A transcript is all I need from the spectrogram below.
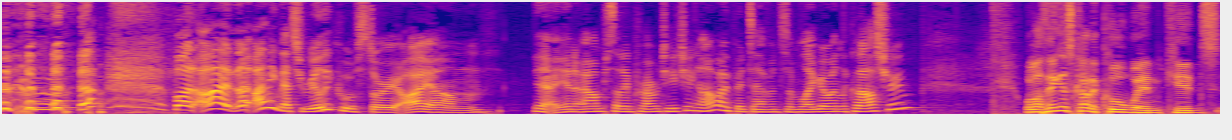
but I, I think that's a really cool story. I um, yeah, you know, I'm studying primary teaching. I'm open to having some Lego in the classroom. Well, I think it's kind of cool when kids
